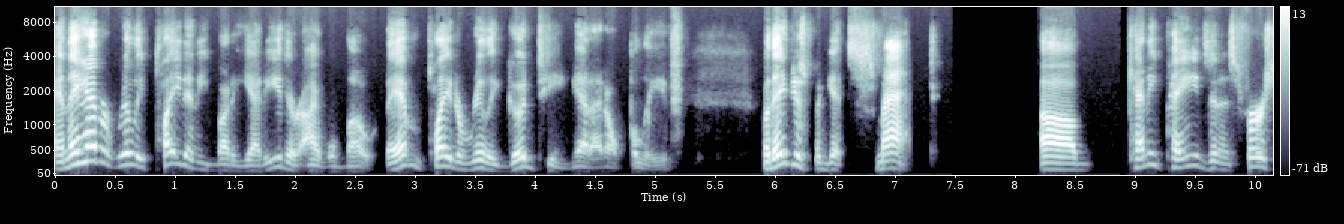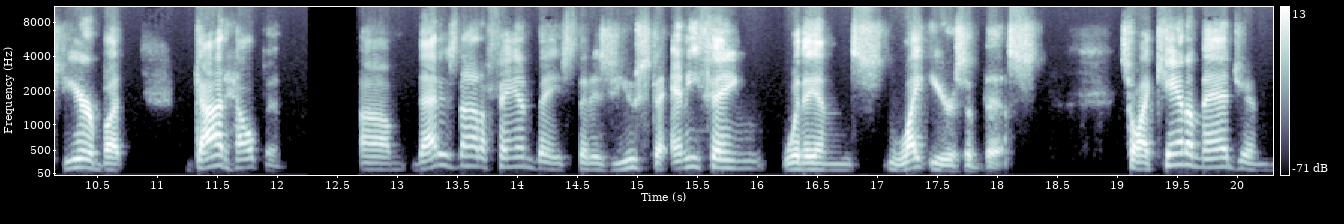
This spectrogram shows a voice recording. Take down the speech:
And they haven't really played anybody yet either, I will note. They haven't played a really good team yet, I don't believe. But they've just been getting smacked. Um, Kenny Payne's in his first year, but God help him. Um, that is not a fan base that is used to anything within light years of this. So I can't imagine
